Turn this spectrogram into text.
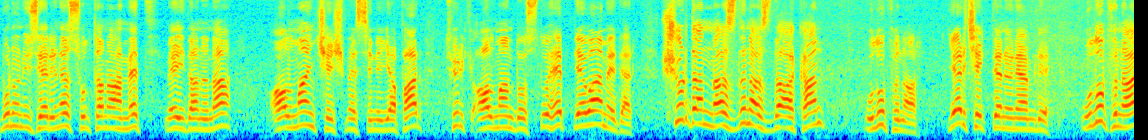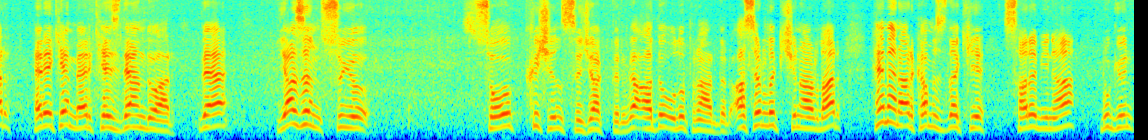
bunun üzerine Sultanahmet Meydanı'na Alman çeşmesini yapar. Türk-Alman dostluğu hep devam eder. Şuradan nazlı nazlı akan Ulupınar. Gerçekten önemli. Ulupınar Hereke merkezden doğar ve yazın suyu soğuk, kışın sıcaktır ve adı Ulupınar'dır. Asırlık çınarlar hemen arkamızdaki sarı bina bugün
